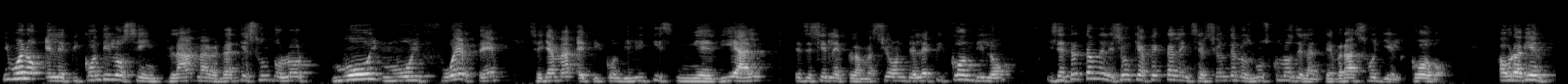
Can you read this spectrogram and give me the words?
Y bueno, el epicóndilo se inflama, ¿verdad? Y es un dolor muy, muy fuerte. Se llama epicondilitis medial, es decir, la inflamación del epicóndilo. Y se trata de una lesión que afecta la inserción de los músculos del antebrazo y el codo. Ahora bien,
